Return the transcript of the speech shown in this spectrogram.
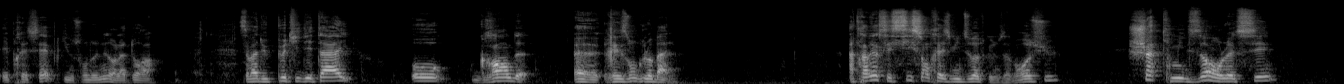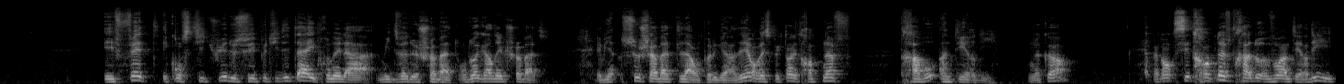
et préceptes qui nous sont donnés dans la Torah. Ça va du petit détail aux grandes euh, raisons globales. À travers ces 613 mitzvot que nous avons reçus, chaque mitzvah, on le sait, est faite et constituée de ces petits détails. Prenez la mitzvah de Shabbat, on doit garder le Shabbat. Eh bien, ce Shabbat-là, on peut le garder en respectant les 39 travaux interdits. D'accord? Maintenant, ces 39 travaux interdits,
